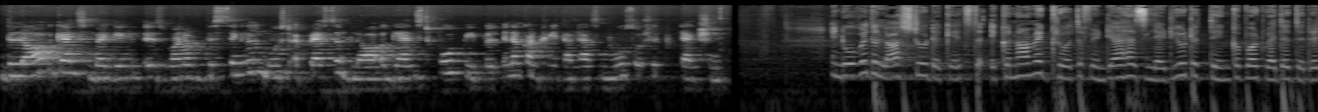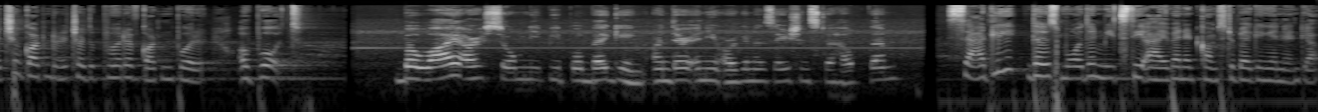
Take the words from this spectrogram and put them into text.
The law against begging is one of the single most oppressive law against poor people in a country that has no social protection. And over the last two decades, the economic growth of India has led you to think about whether the rich have gotten rich or the poor have gotten poorer, or both. But why are so many people begging? Aren't there any organizations to help them? Sadly, there is more than meets the eye when it comes to begging in India.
